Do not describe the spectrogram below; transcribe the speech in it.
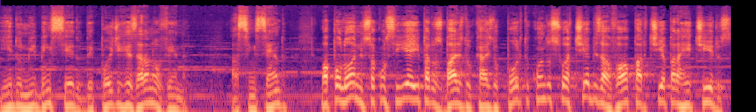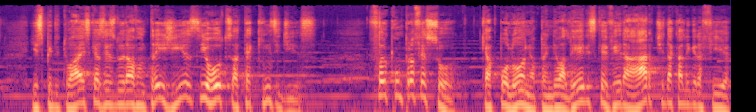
e ir dormir bem cedo, depois de rezar a novena. Assim sendo, o Apolônio só conseguia ir para os bares do cais do porto quando sua tia bisavó partia para retiros espirituais que às vezes duravam três dias e outros até 15 dias. Foi com o professor que Apolônio aprendeu a ler e escrever a arte da caligrafia.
